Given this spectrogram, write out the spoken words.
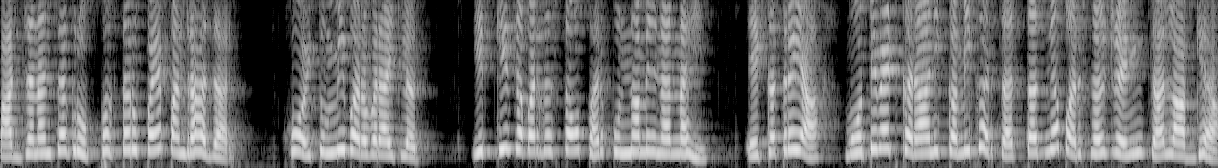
पाच जणांचा ग्रुप फक्त रुपये पंधरा हजार. होय तुम्ही बरोबर ऐकलत. इतकी जबरदस्त ऑफर पुन्हा मिळणार नाही. एकत्र या मोटिवेट करा आणि कमी खर्चात तज्ज्ञ पर्सनल ट्रेनिंगचा लाभ घ्या.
